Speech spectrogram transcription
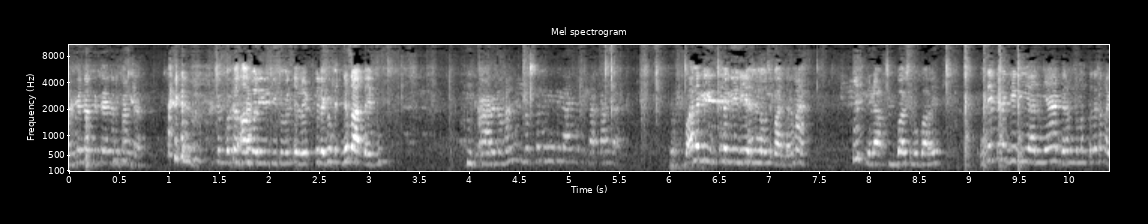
Lagyan natin tayo ng panda. Yung pagkakamali ni Tito Tulsen, pinagupit niya sa atin. Kaya naman, lagyan natin nila yung panda. Ba, naging pinaglilihan lang si Father, ma. Wala, bas babae. Hindi, pinaglilihan niya. Ganun naman talaga.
